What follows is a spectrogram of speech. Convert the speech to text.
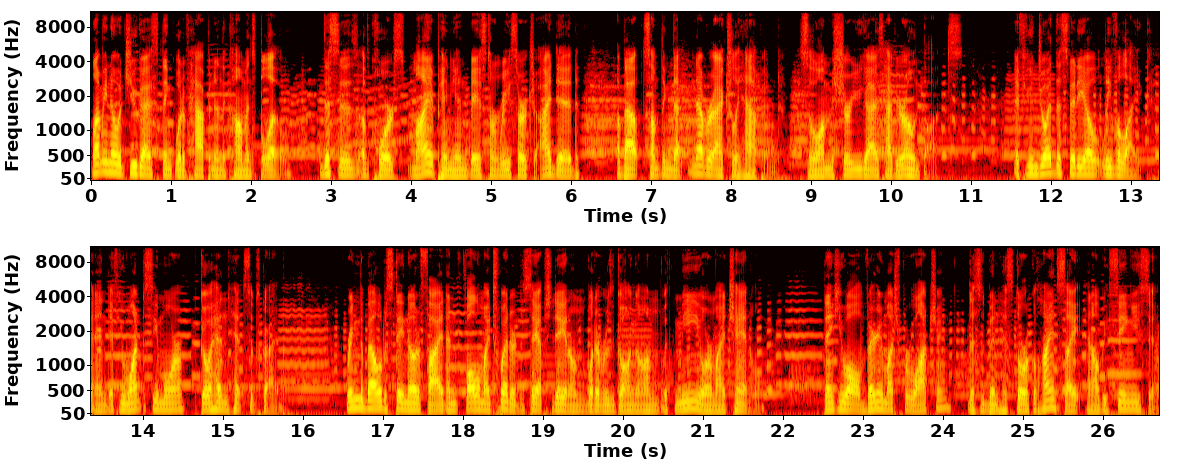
Let me know what you guys think would have happened in the comments below. This is, of course, my opinion based on research I did about something that never actually happened, so I'm sure you guys have your own thoughts. If you enjoyed this video, leave a like, and if you want to see more, go ahead and hit subscribe. Ring the bell to stay notified, and follow my Twitter to stay up to date on whatever is going on with me or my channel. Thank you all very much for watching, this has been Historical Hindsight, and I'll be seeing you soon.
